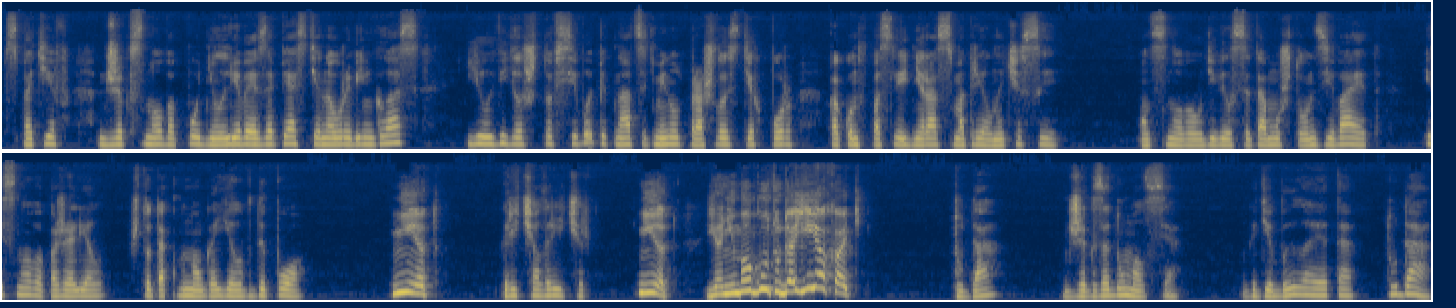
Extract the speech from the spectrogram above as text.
Вспотев, Джек снова поднял левое запястье на уровень глаз увидел, что всего 15 минут прошло с тех пор, как он в последний раз смотрел на часы. Он снова удивился тому, что он зевает, и снова пожалел, что так много ел в депо. «Нет!» — кричал Ричард. «Нет, я не могу туда ехать!» «Туда?» — Джек задумался. «Где было это «туда»?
